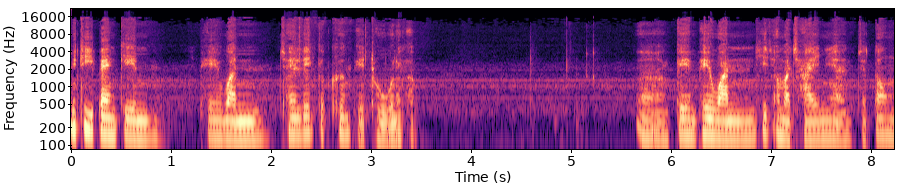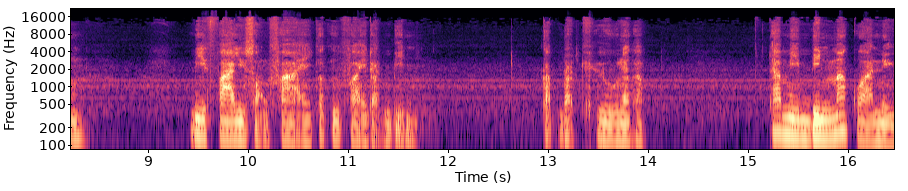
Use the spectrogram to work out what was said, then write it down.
วิธีแปลงเกม Play 1ใช้เล่นกับเครื่อง Play 2นะครับเเกม Play 1ที่เอามาใช้เนี่ยจะต้อง มีไฟล์อยู่สองไฟล์ก็คือไฟล์ .bin กับ .q นะครับ ถ้ามีบินมากกว่าหนึ่ง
